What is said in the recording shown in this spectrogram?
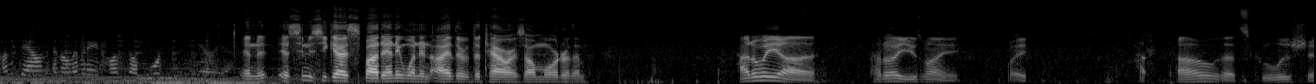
Hunt down and eliminate hostile forces in the area. And it, as soon as you guys spot anyone in either of the towers, I'll mortar them. how do we uh, how do I use my wait? Ho- Oh, that's cool as shit.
